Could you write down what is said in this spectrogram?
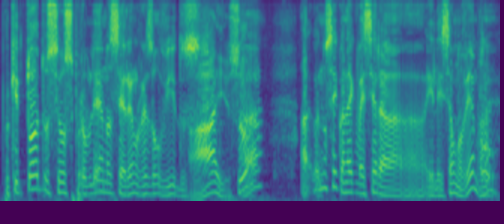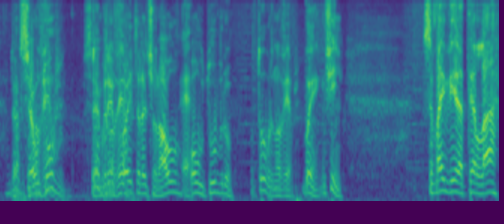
porque todos os seus problemas serão resolvidos. Ah, isso? Ah, ah, eu não sei quando é que vai ser a eleição, novembro? Oh, né? Deve ser outubro. Sempre outubro, foi tradicional, é. outubro. Outubro, novembro. Bem, enfim, você vai ver até lá,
